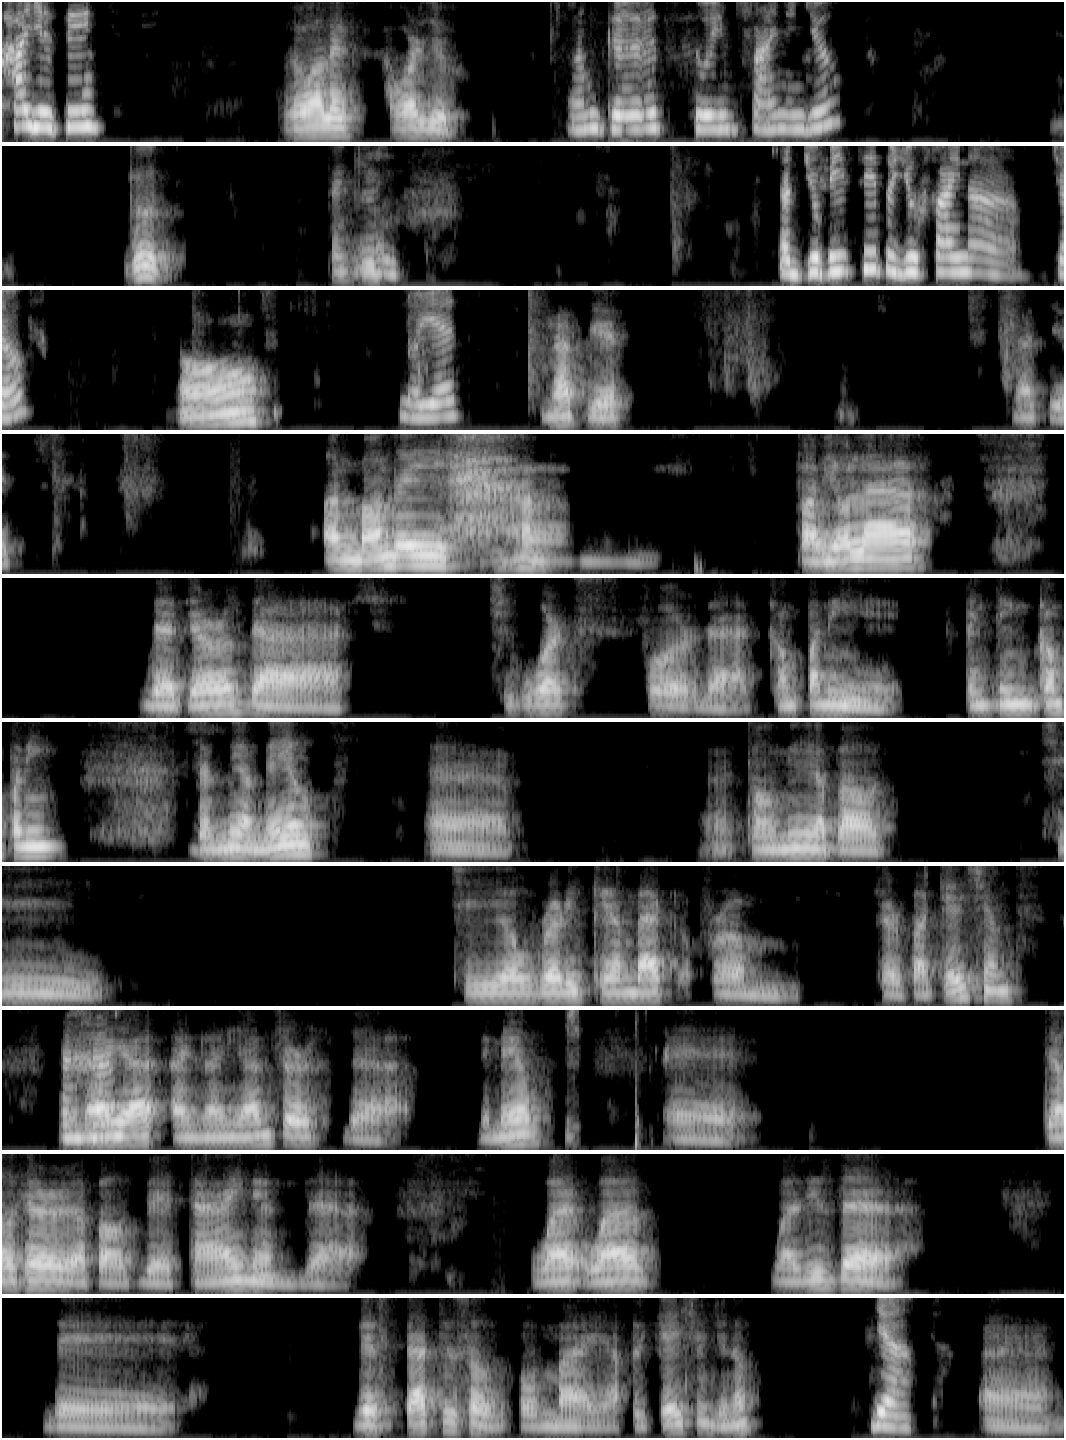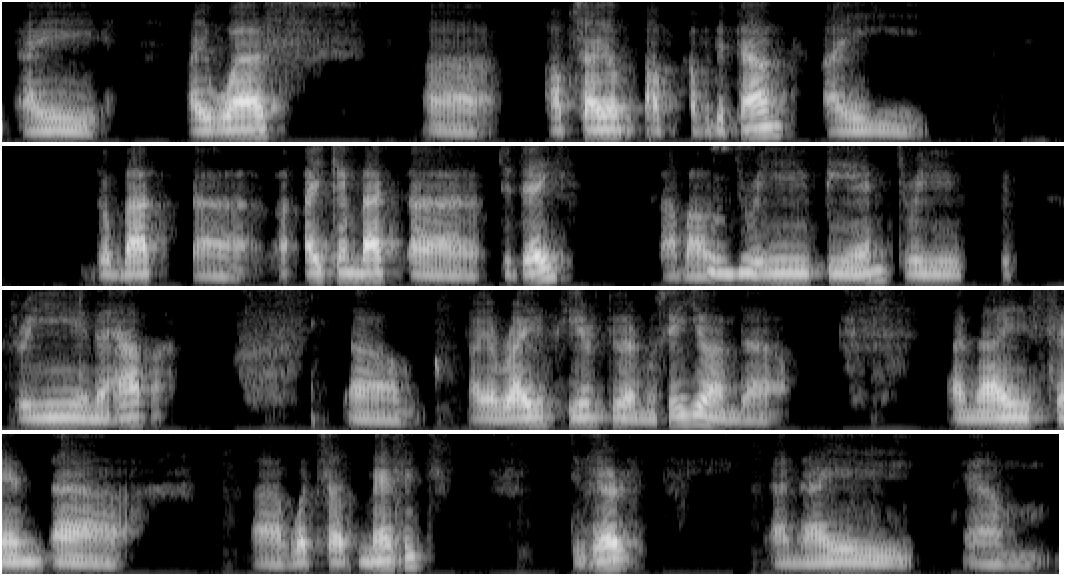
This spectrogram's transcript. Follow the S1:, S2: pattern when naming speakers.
S1: Hi, Jesse.
S2: Hello, Alex. How are you?
S1: I'm good, doing fine, and you?
S2: Good. Thank you.
S1: Nice. Are you busy? Do you find a job?
S2: No,
S1: Not yet.
S2: not yet. Not yet. On Monday, um, Fabiola, the girl that she works for the company, painting company, sent me a mail, uh, uh, told me about she she already came back from her vacations and
S1: Uh-huh.
S2: I uh, and I answered the the mail uh, tell her about the time and uh, what what what is the the the status of, of my application you know
S1: Yeah.
S2: and I I was uh, outside of, of, of the town I go back uh, I came back uh, today about
S1: Mhm.
S2: 3 p.m 3 three and a half um, I arrived here to Hermosillo and uh, and I sent uh, a WhatsApp message to her and I um,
